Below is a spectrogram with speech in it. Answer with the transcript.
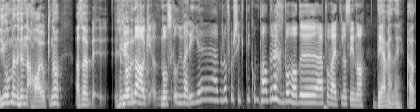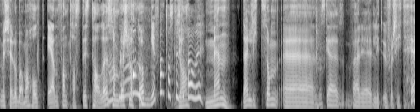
Jo, men hun har jo ikke noe Altså, hun, Hun bare, har ikke Nå skal du være jævla forsiktig, kompadre, på hva du er på vei til å si nå. Det jeg mener, er at Michelle Obama holdt en fantastisk tale som ble slått opp. Mange fantastiske Ja, taler. men det er litt som eh, Nå skal jeg være litt uforsiktig.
